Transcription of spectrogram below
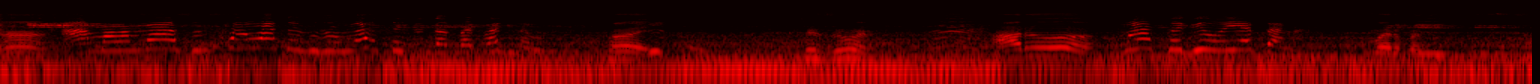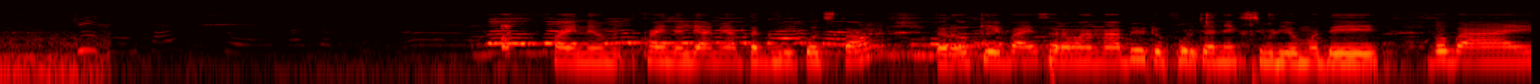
हां होय. शिजवून. आरू. बरं बरं. फायनल फायनली आम्ही आता घरी पोचतो. तर ओके बाय सर्वांना. भेटू पुढच्या नेक्स्ट व्हिडिओमध्ये ब बाय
